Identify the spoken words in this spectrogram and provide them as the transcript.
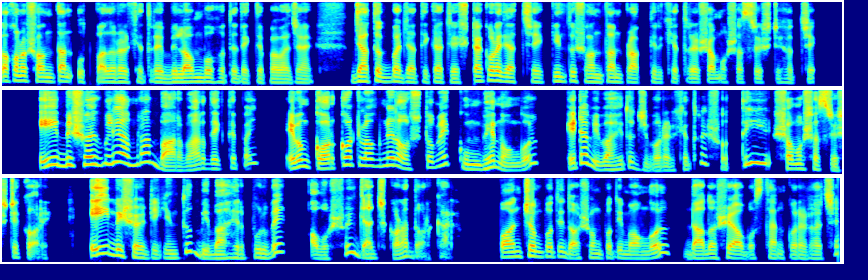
কখনো সন্তান উৎপাদনের ক্ষেত্রে বিলম্ব হতে দেখতে পাওয়া যায়। জাতক বা জাতিকা চেষ্টা করে যাচ্ছে, কিন্তু সন্তান প্রাপ্তির ক্ষেত্রে সমস্যা সৃষ্টি হচ্ছে। এই বিষয়গুলি আমরা বারবার দেখতে পাই এবং কর্কট লগ্নের অষ্টমে কুম্ভে মঙ্গল, এটা বিবাহিত জীবনের ক্ষেত্রে সত্যিই সমস্যা সৃষ্টি করে। এই বিষয়টি কিন্তু বিবাহের পূর্বে অবশ্যই জাজ করা দরকার। পঞ্চমপতি, দশমপতি মঙ্গল দ্বাদশে অবস্থান করে রয়েছে।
